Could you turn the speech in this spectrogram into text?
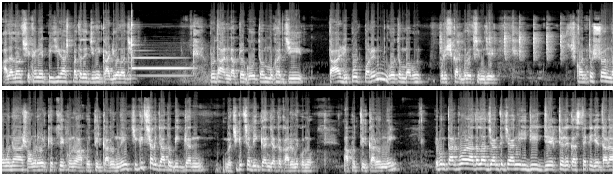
আদালত সেখানে পিজি হাসপাতালের যিনি কার্ডিওলজি প্রধান ডক্টর গৌতম মুখার্জি তার রিপোর্ট পড়েন। গৌতম বাবু পরিষ্কার বলেছেন যে কণ্ঠস্বর নমুনা সংগ্রহের ক্ষেত্রে কোনো আপত্তির কারণ নেই। চিকিৎসাজাত বিজ্ঞান বা চিকিৎসা বিজ্ঞানজাত কারণে কোনো আপত্তির কারণ নেই। এবং তারপর আদালত জানতে চান ইডি ডিরেক্টরের কাছ থেকে যে তারা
